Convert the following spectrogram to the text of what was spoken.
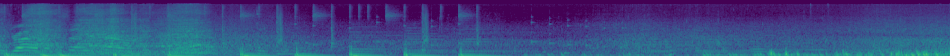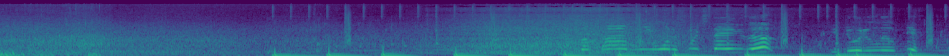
Both drive at the same time. Sometimes when you want to switch things up, you do it a little different.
